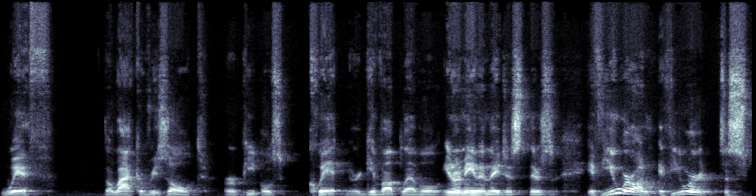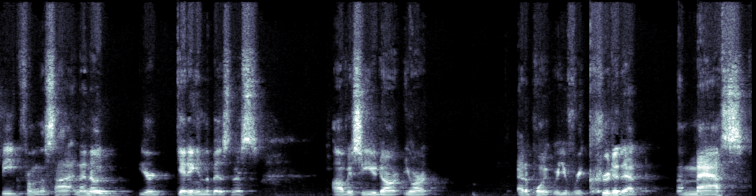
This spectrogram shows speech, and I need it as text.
with the lack of result or people's quit or give up level. You know what I mean? And they just there's if you were on if you were to speak from the side, and I know you're getting in the business, obviously you don't you aren't at a point where you've recruited at a mass.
